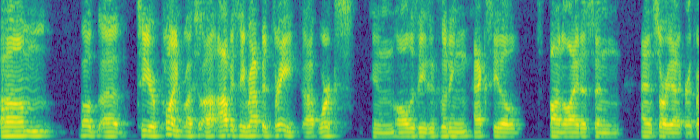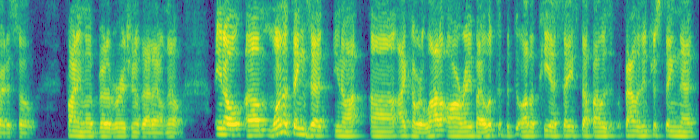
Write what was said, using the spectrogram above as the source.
Um, well, uh, to your point, uh, obviously Rapid 3 uh, works in all diseases, including axial spondylitis and, and psoriatic arthritis. So finding a better version of that, I don't know. You know, um, one of the things that, you know, uh, I covered a lot of RA, but I looked at the, a lot of PSA stuff. I was found it interesting that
